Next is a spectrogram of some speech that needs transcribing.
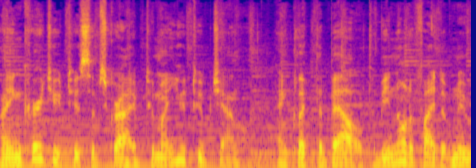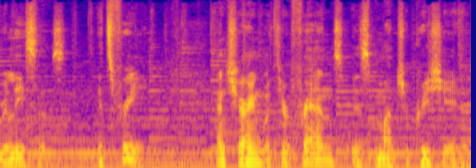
I encourage you to subscribe to my YouTube channel and click the bell to be notified of new releases. It's free, and sharing with your friends is much appreciated.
